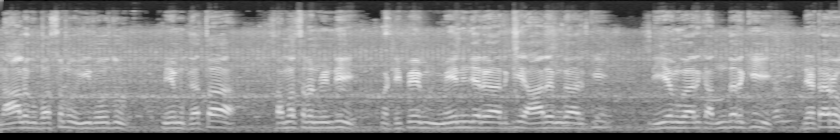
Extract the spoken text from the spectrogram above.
నాలుగు బస్సులు ఈరోజు మేము గత సంవత్సరం నుండి మా డిపే మేనేజర్ గారికి ఆర్ఎం గారికి డిఎం గారికి అందరికీ లెటరు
